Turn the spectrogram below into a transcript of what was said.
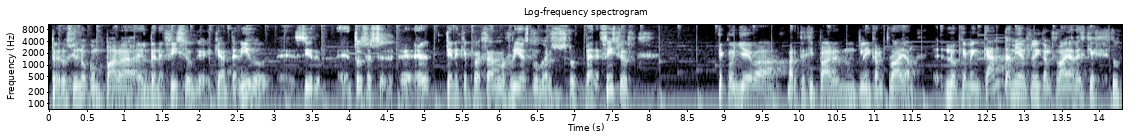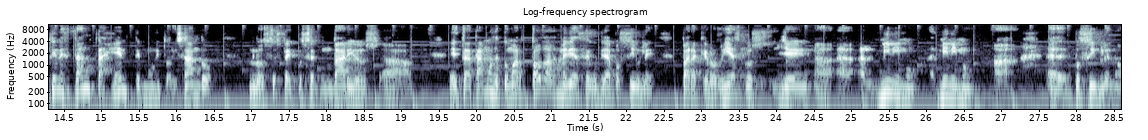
pero si uno compara el beneficio que, han tenido, es decir, entonces eh, eh, que pasar los riesgos versus los beneficios que conlleva participar en un clinical trial. Lo que me encanta a mí el clinical trial es que tú tienes tanta gente monitorizando los efectos secundarios. Uh, eh, tratamos de tomar todas las medidas de seguridad posible para que los riesgos lleguen al mínimo, al mínimo eh, posible. ¿no?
